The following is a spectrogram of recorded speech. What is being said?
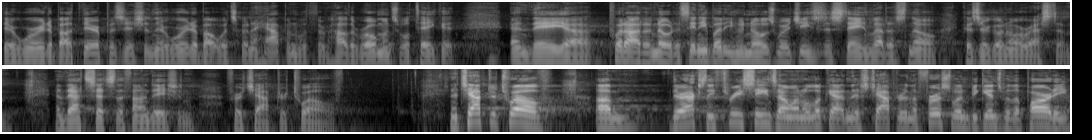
They're worried about their position. They're worried about what's going to happen with the, how the Romans will take it. And they uh, put out a notice anybody who knows where Jesus is staying, let us know because they're going to arrest him. And that sets the foundation for chapter 12. In chapter 12, um, there are actually three scenes I want to look at in this chapter. And the first one begins with a party.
